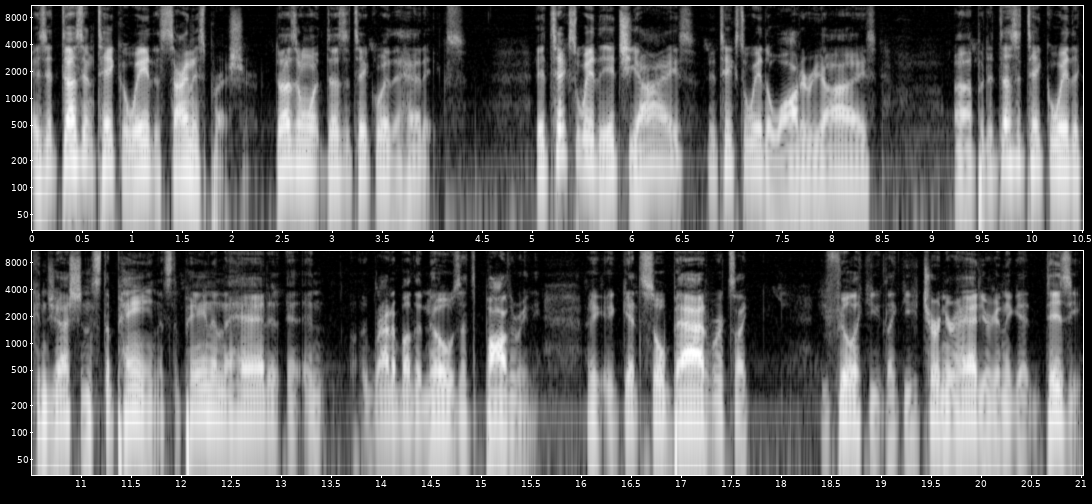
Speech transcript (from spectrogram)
is it doesn't take away the sinus pressure. Doesn't what does it take away the headaches? It takes away the itchy eyes. It takes away the watery eyes. Uh, but it doesn't take away the congestion. It's the pain. It's the pain in the head and, and right above the nose that's bothering you. It, it, gets so bad where it's like you feel like you like you turn your head, you're gonna get dizzy.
